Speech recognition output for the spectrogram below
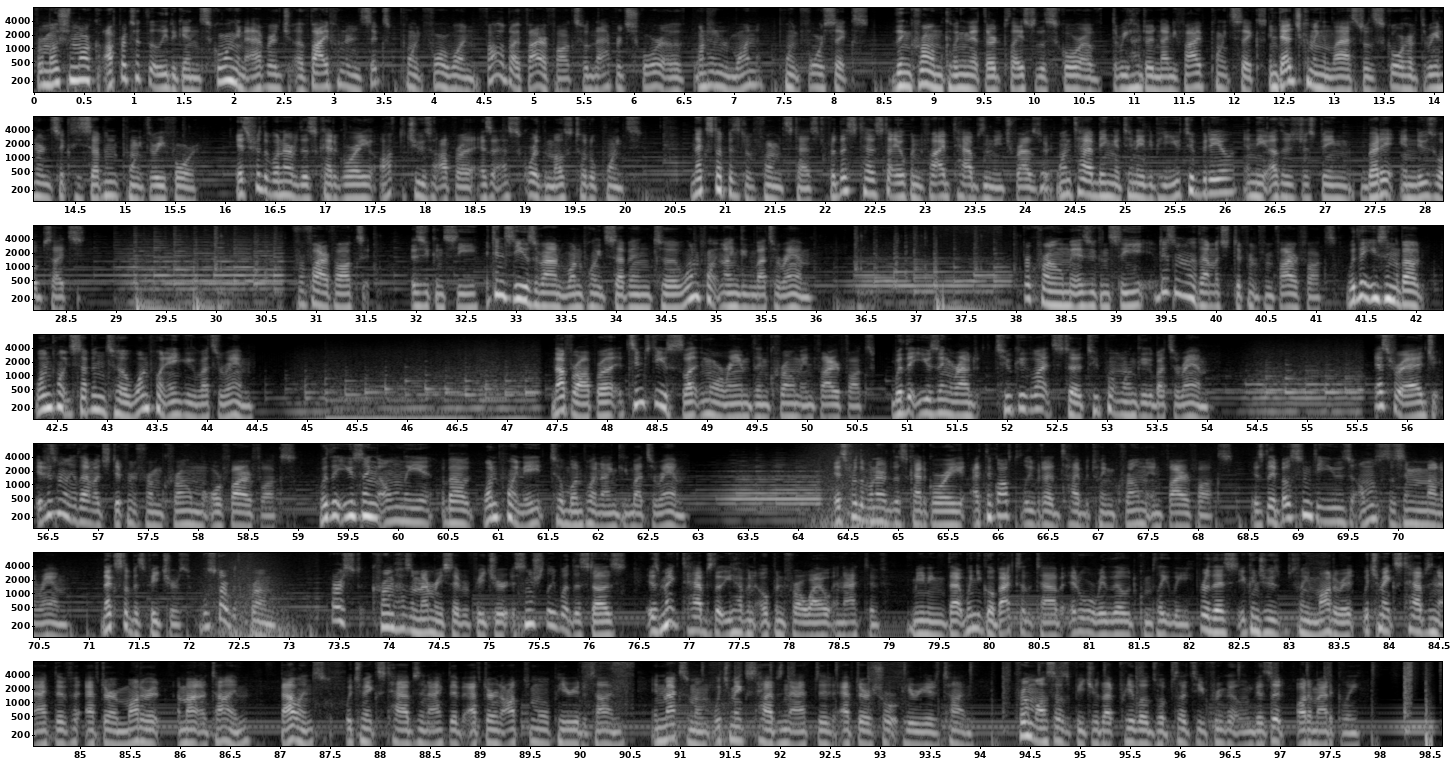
For Motion Mark, Opera took the lead again, scoring an average of 506.41, followed by Firefox with an average score of 101.46. Then Chrome coming in at third place with a score of 395.6, and Edge coming in last with a score of 367.34. As for the winner of this category, I'll have to choose Opera as it has scored the most total points. Next up is the performance test. For this test, I opened 5 tabs in each browser, one tab being a 1080p YouTube video, and the others just being Reddit and news websites. For Firefox, as you can see, it tends to use around 1.7 to 1.9 gigabytes of RAM. For Chrome, as you can see, it isn't really that much different from Firefox, with it using about 1.7 to 1.8 gigabytes of RAM. Now for Opera, it seems to use slightly more RAM than Chrome and Firefox, with it using around 2 gigabytes to 2.1 gigabytes of RAM. As for Edge, it isn't really that much different from Chrome or Firefox with it using only about 1.8 to 1.9 gigabytes of RAM. As for the winner of this category, I think I'll have to leave it at a tie between Chrome and Firefox, as they both seem to use almost the same amount of RAM. Next up is features. We'll start with Chrome. First, Chrome has a memory saver feature. Essentially what this does is make tabs that you haven't opened for a while inactive, meaning that when you go back to the tab, it will reload completely. For this, you can choose between moderate, which makes tabs inactive after a moderate amount of time, Balanced, which makes tabs inactive after an optimal period of time, and Maximum, which makes tabs inactive after a short period of time. Chrome also has a feature that preloads websites you frequently visit automatically.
